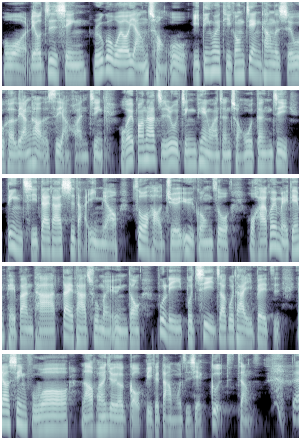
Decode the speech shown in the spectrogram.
我刘志兴，如果我有养宠物，一定会提供健康的食物和良好的饲养环境。我会帮它植入晶片，完成宠物登记，定期带它施打疫苗，做好绝育工作。我还会每天陪伴它，带它出门运动，不离不弃，照顾它一辈子，要幸福哦。然后旁边就有个狗，比个大拇指写 good 这样子。对，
